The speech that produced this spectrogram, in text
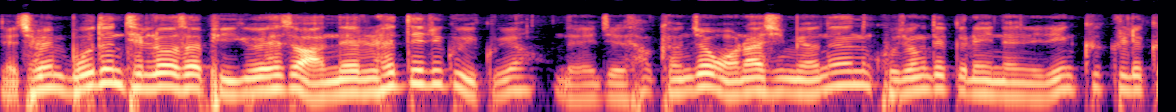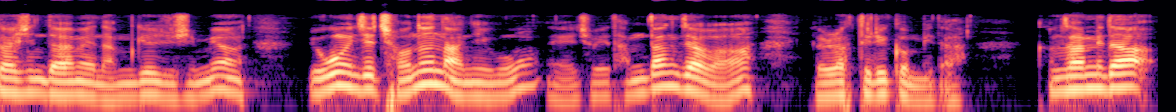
네, 저희 모든 딜러사 비교해서 안내를 해드리고 있고요. 네, 이제 견적 원하시면은 고정 댓글에 있는 링크 클릭하신 다음에 남겨주시면 요건 이제 저는 아니고 네, 저희 담당자가 연락드릴 겁니다. 감사합니다.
